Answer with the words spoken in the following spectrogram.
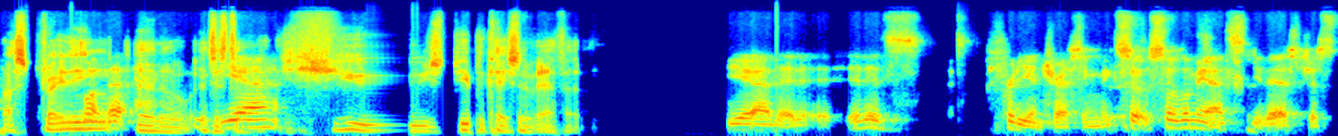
frustrating well, that, and just yeah. a huge duplication of effort. Yeah, it, it is pretty interesting. So, so let me ask you this: just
